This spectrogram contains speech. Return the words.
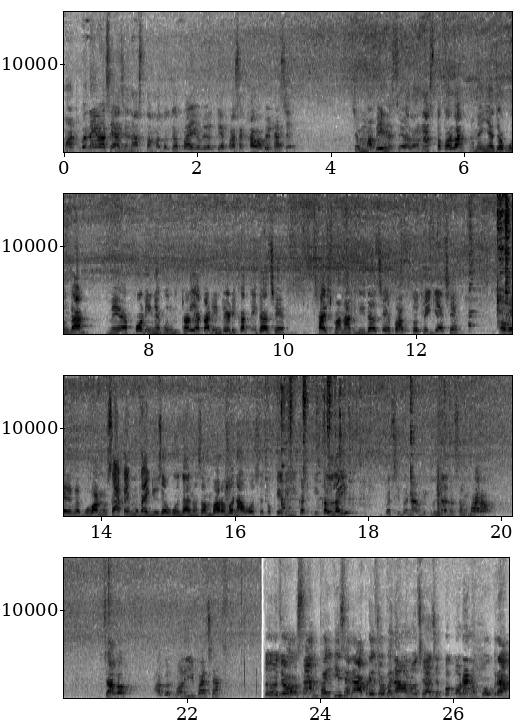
મઠ બનાવ્યા છે આજે નાસ્તામાં. તો જો ભાઈ હવે અત્યારે પાછા ખાવા બેઠા છે. જમવા બે હશે નાસ્તો કરવા. અને અહીંયા જો ગુંદા મેં ફોડીને ગુંદ ઠળિયા કાઢીને રેડી કરી દીધા છે. છાશમાં નાખી દીધા છે. ભાત તો થઈ ગયા છે. હવે ગુવારનું શાકે મુકાઈ ગયું છે ગુંદાનો સંભારો બનાવવો છે. તો કેરીની કટકી કરી લઈ, પછી બનાવી ગુંદાનો સંભારો. ચાલો, આગળ મળીએ પાછા. તો જો સાંજ થઈ ગઈ છે ને, આપણે જો બનાવવાનો છે આજે પકોડાનો પ્રોગ્રામ.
